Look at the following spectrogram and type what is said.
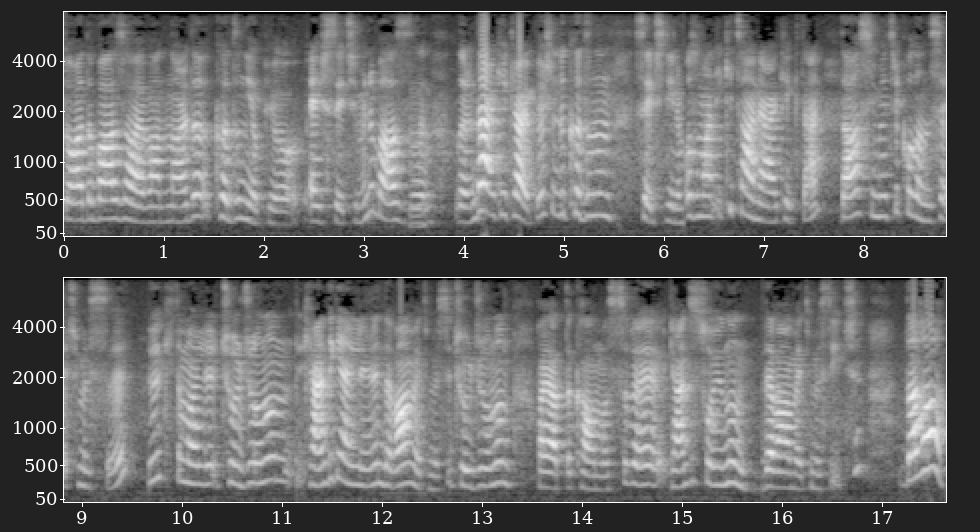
Doğada bazı hayvanlarda kadın yapıyor eş seçimini, bazılarında erkekler yapıyor. Şimdi kadının seçtiğini, o zaman iki tane erkekten daha simetrik olanı seçmesi, büyük ihtimalle çocuğunun kendi genlerinin devam etmesi, çocuğunun hayatta kalması ve kendi soyunun devam etmesi için daha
